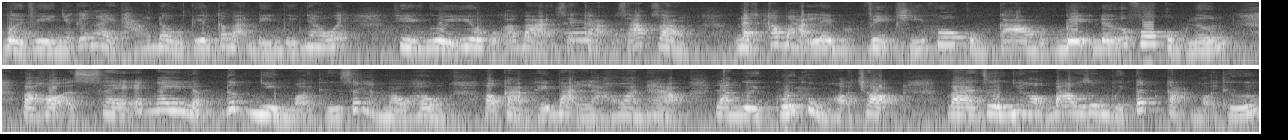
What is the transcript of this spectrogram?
Bởi vì những cái ngày tháng đầu tiên các bạn đến với nhau ấy, thì người yêu của các bạn sẽ cảm giác rằng đặt các bạn lên một vị trí vô cùng cao, một bệ đỡ vô cùng lớn và họ sẽ ngay lập tức nhìn mọi thứ rất là màu hồng. Họ cảm thấy bạn là hoàn hảo là người cuối cùng họ chọn và dường như họ bao dung với tất cả mọi thứ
